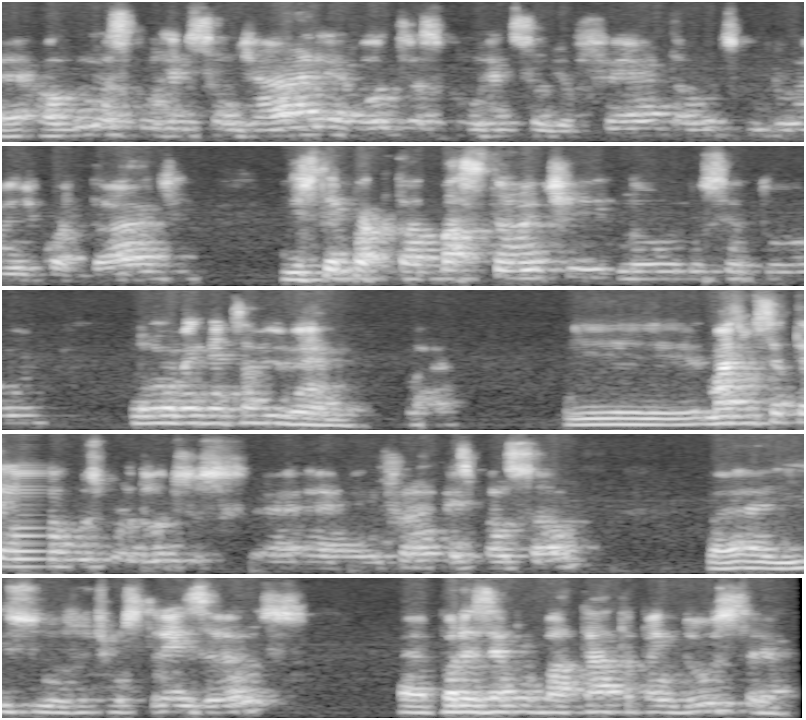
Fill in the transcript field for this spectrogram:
é, algumas com redução de área, outras com redução de oferta, outras com problemas de qualidade. Isso tem impactado bastante no, no setor no momento que a gente está vivendo. Né? E, mas você tem alguns produtos é, é, em franca expansão, né? isso nos últimos três anos, por exemplo, batata para a indústria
